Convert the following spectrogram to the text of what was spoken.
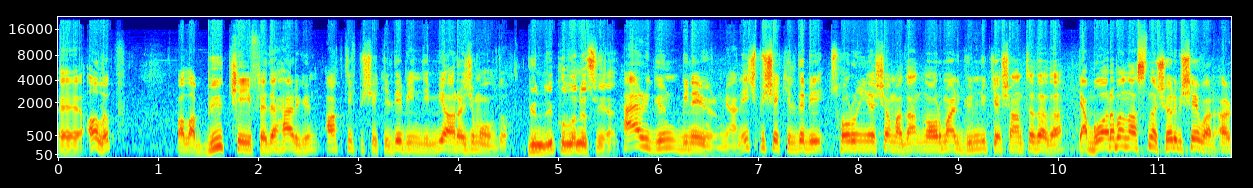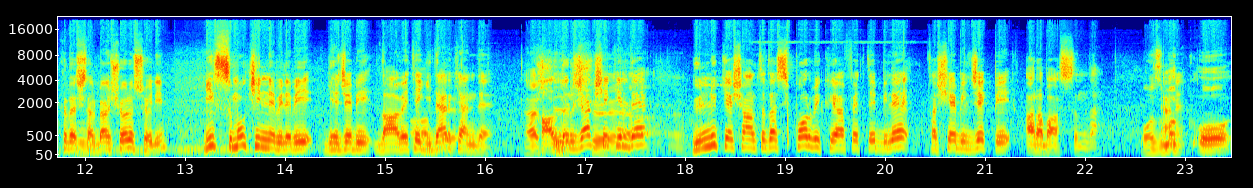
e, alıp valla büyük keyifle de her gün aktif bir şekilde bindiğim bir aracım oldu. Günlük kullanıyorsun yani. Her gün biniyorum yani hiçbir şekilde bir sorun yaşamadan normal günlük yaşantıda da. Ya bu arabanın aslında şöyle bir şey var arkadaşlar ben şöyle söyleyeyim. Bir smokinle bile bir gece bir davete Abi, giderken de her şey kaldıracak yakışıyor şekilde ya. günlük yaşantıda spor bir kıyafette bile taşıyabilecek bir araba aslında. O zaman Yani- o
